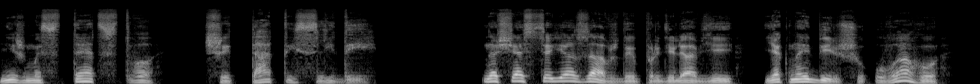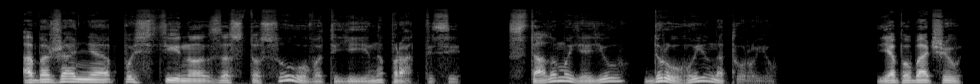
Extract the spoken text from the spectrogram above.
ніж мистецтво читати сліди. На щастя, я завжди приділяв їй якнайбільшу увагу, а бажання постійно застосовувати її на практиці стало моєю другою натурою. Я побачив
